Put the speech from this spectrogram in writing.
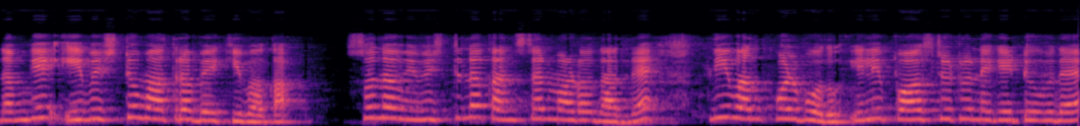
ನಮ್ಗೆ ಇವಿಷ್ಟು ಮಾತ್ರ ಬೇಕಿವಾಗ. ಸೊ ನಾವ್ ಇವಿಷ್ಟನ್ನ ಕನ್ಸಿಡರ್ ಮಾಡೋದಾದ್ರೆ ನೀವ್ ಅನ್ಕೊಳ್ಬಹುದು ಇಲ್ಲಿ ಪಾಸಿಟಿವ್ ಟು ನೆಗೆಟಿವ್ ಇದೆ.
